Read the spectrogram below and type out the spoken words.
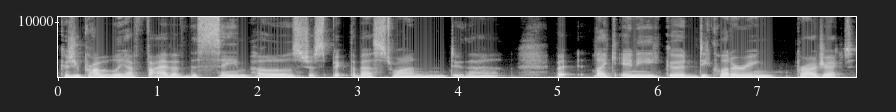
because you probably have five of the same pose. Just pick the best one and do that. But like any good decluttering project,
